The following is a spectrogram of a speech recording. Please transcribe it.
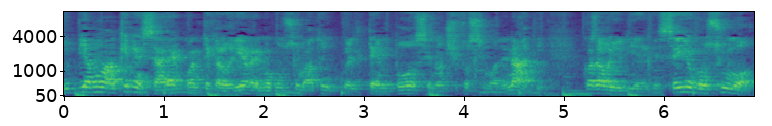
dobbiamo anche pensare a quante calorie avremmo consumato in quel tempo se non ci fossimo allenati. Cosa voglio dire? Che se io consumo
